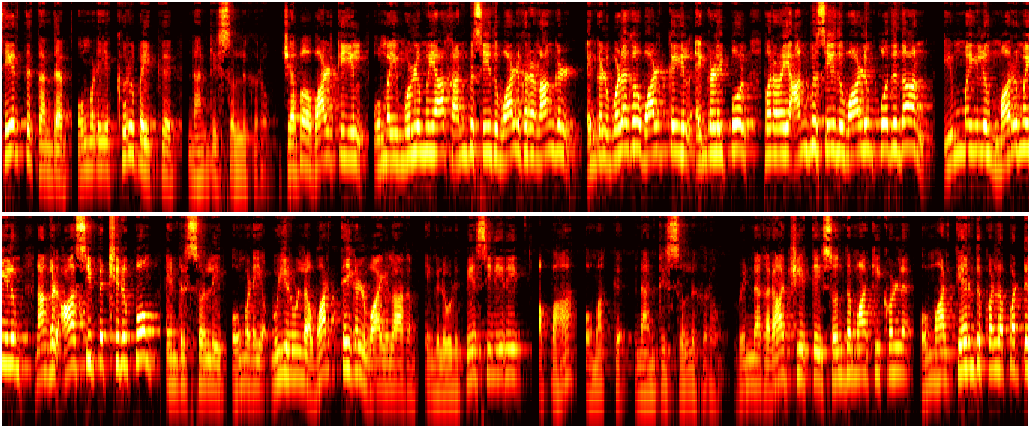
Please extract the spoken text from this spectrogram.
சேர்த்து தந்த உம்முடைய கிருபைக்கு நன்றி சொல்லுகிறோம். ஜப வாழ்க்கையில் உம்மை முழுமையாக அன்பு செய்து வாழ்கிற நாங்கள் எங்கள் உலக வாழ்க்கையில் எங்களைப் போல் பிறரை அன்பு செய்து வாழும் போதுதான் இம்மையிலும் மறுமையிலும் நாங்கள் ஆசி பெற்றிருப்போம் என்று சொல்லி உம்முடைய உயிருள்ள வார்த்தைகள் வாயிலாக எங்களோடு பேசினீரே. அப்பா உமக்கு நன்றி சொல்லுகிறோம். விண்ணக ராஜ்யத்தை சொந்தமாக்கி கொள்ள உம்மால் தேர்ந்து கொள்ளப்பட்டு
